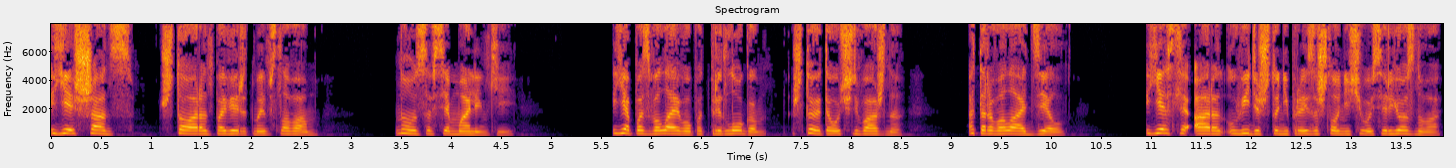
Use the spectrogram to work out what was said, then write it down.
Есть шанс, что Аарон поверит моим словам, но он совсем маленький. Я позвала его под предлогом, что это очень важно, оторвала отдел. Если Аарон увидит, что не произошло ничего серьезного,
